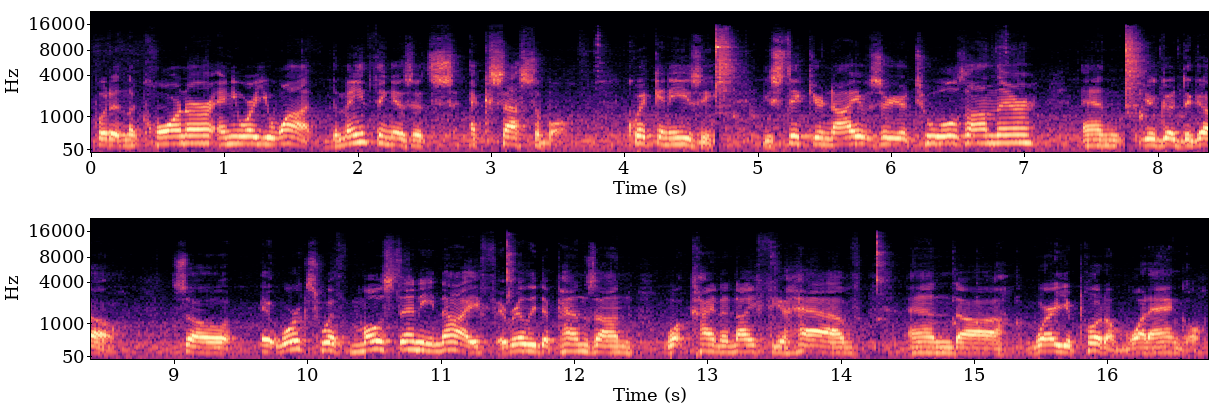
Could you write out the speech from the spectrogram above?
put it in the corner, anywhere you want. The main thing is it's accessible, quick and easy. You stick your knives or your tools on there and you're good to go. So it works with most any knife. It really depends on what kind of knife you have and uh, where you put them, what angle.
